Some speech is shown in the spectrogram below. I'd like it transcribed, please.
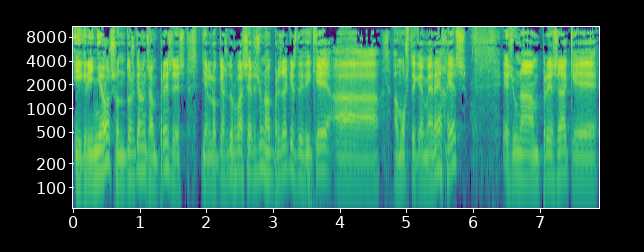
i Grinyó, són dos grans empreses, i en el cas d'Urbacer és una empresa que es dedica a, a Mosteque Merenges, és una empresa que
